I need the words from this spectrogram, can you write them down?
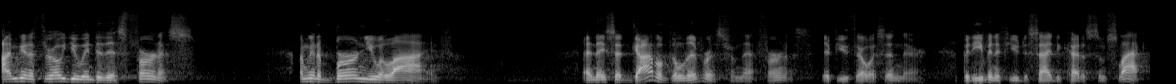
I'm going to throw you into this furnace. I'm going to burn you alive. And they said, God will deliver us from that furnace if you throw us in there. But even if you decide to cut us some slack,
